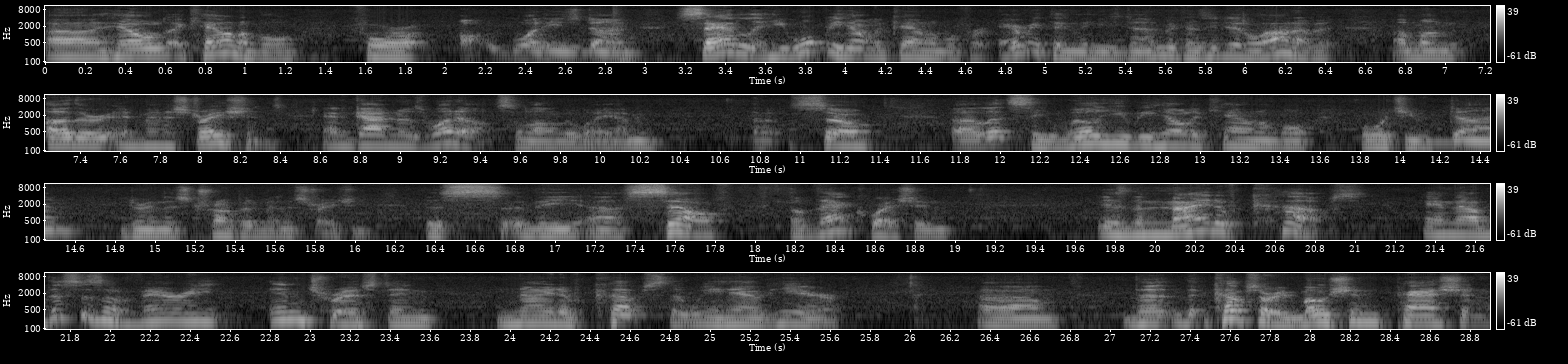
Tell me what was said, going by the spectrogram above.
uh, held accountable for what he's done? Sadly, he won't be held accountable for everything that he's done because he did a lot of it among other administrations and God knows what else along the way. I mean, uh, so uh, let's see, will you be held accountable for what you've done during this Trump administration? This, the uh, self of that question is the Knight of Cups. And now this is a very interesting Knight of Cups that we have here. Um, the, the, cups are emotion, passion,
